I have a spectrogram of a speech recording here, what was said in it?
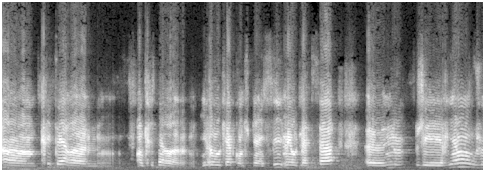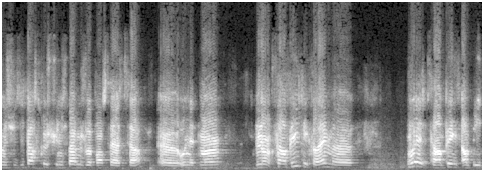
un, critère, euh, un critère euh, irrévocable quand tu viens ici. Mais au-delà de ça, euh, non, j'ai rien où je me suis dit parce que je suis une femme, je dois penser à ça. honnêtement, non, c'est un pays qui est quand même Ouais, c'est un pays, un pays,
